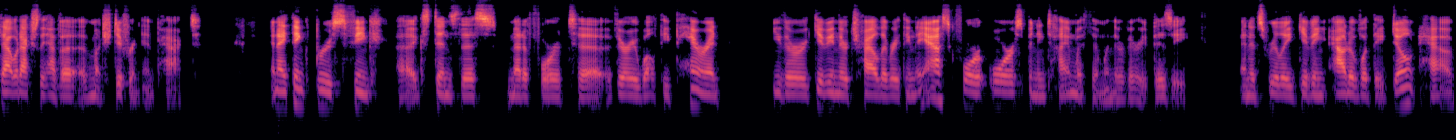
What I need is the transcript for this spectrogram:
that would actually have a, a much different impact. And I think Bruce Fink uh, extends this metaphor to a very wealthy parent, either giving their child everything they ask for or spending time with them when they're very busy. And it's really giving out of what they don't have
